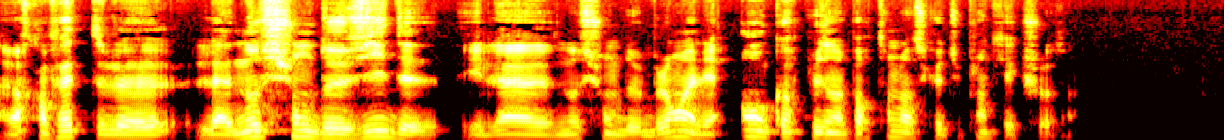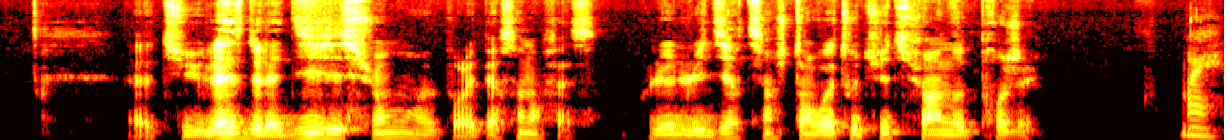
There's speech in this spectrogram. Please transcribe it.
Alors qu'en fait, la notion de vide et la notion de blanc, elle est encore plus importante lorsque tu plantes quelque chose. tu laisses de la digestion pour les personnes en face, au lieu de lui dire tiens, je t'envoie tout de suite sur un autre projet. Ouais.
